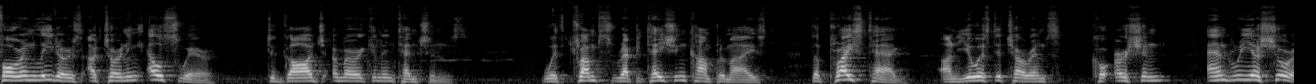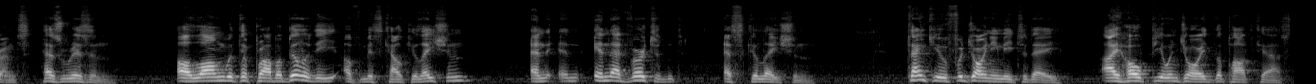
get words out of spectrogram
Foreign leaders are turning elsewhere to gauge American intentions. With Trump's reputation compromised, the price tag on U.S. deterrence, coercion, and reassurance has risen, along with the probability of miscalculation and an inadvertent escalation. Thank you for joining me today. I hope you enjoyed the podcast.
